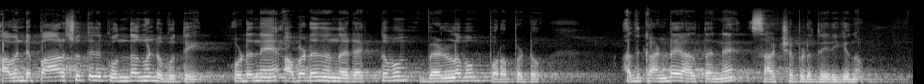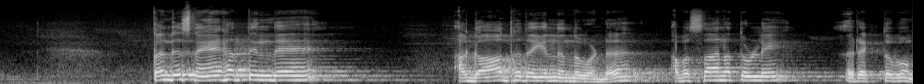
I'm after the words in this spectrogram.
അവന്റെ പാർശ്വത്തിൽ കുന്തം കൊണ്ട് കുത്തി. ഉടനെ അവിടെ നിന്ന് രക്തവും വെള്ളവും പുറപ്പെട്ടു. അത് കണ്ടയാൾ തന്നെ സാക്ഷ്യപ്പെടുത്തിയിരിക്കുന്നു. തന്റെ സ്നേഹത്തിന്റെ അഗാധതയിൽ നിന്നുകൊണ്ട് അവസാനത്തുള്ളി രക്തവും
